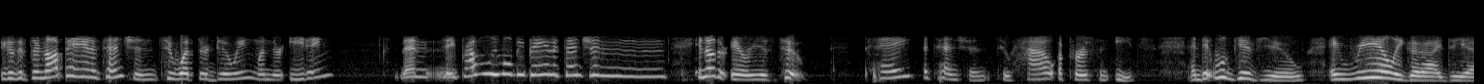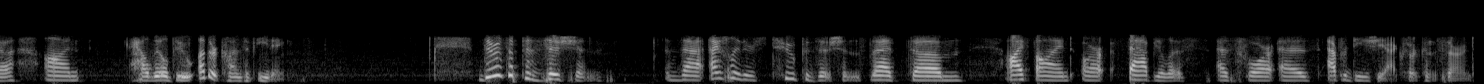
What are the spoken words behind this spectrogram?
Because if they're not paying attention to what they're doing when they're eating, then they probably won't be paying attention in other areas too. Pay attention to how a person eats, and it will give you a really good idea on how they'll do other kinds of eating. There's a position that actually there's two positions that um, I find are fabulous as far as aphrodisiacs are concerned.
